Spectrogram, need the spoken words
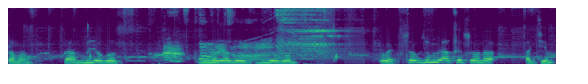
Tamam. Tamam biliyoruz. Bunları alıyor, biliyorum. Evet. Sözüm bir aksesuarını açayım.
